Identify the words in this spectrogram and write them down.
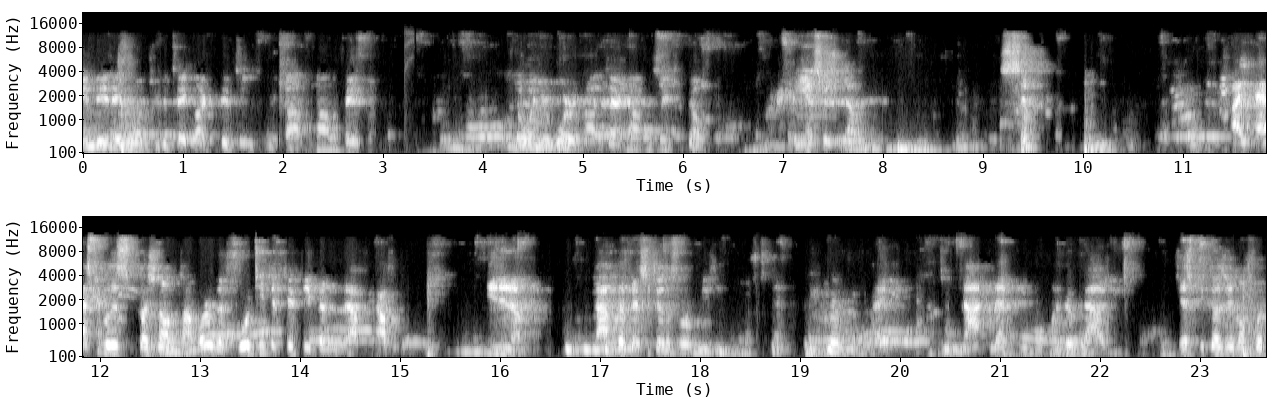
and then they want you to take like a fifteen, twenty thousand dollar pay cut. Knowing your worth, how does that conversation go? The answer is no. Simple. I ask people this question all the time. What are the 14th and 15th letters of the alphabet? In and out. Put next to each other for a reason. Right? Do not let people undervalue just because they're gonna put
